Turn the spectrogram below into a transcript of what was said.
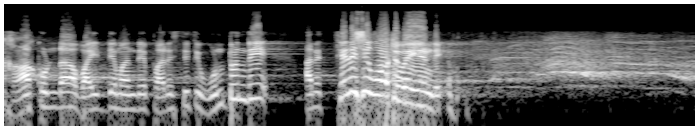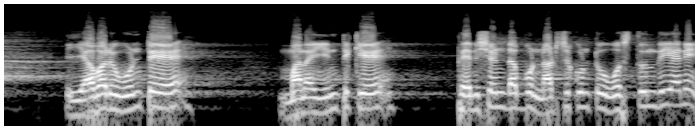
కాకుండా వైద్యం అందే పరిస్థితి ఉంటుంది అని తెలిసి ఓటు వేయండి. ఎవరు ఉంటే మన ఇంటికే పెన్షన్ డబ్బు నడుచుకుంటూ వస్తుంది అని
